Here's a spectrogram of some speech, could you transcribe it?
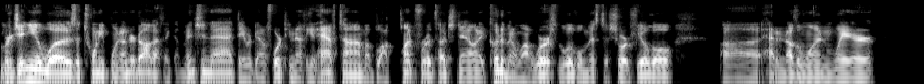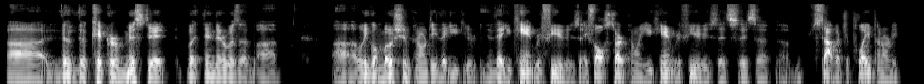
Virginia was a 20 point underdog. I think I mentioned that. They were down 14 nothing at halftime, a block punt for a touchdown. It could have been a lot worse. Louisville missed a short field goal. Uh, had another one where uh, the the kicker missed it, but then there was a, a, a legal motion penalty that you that you can't refuse, a false start penalty you can't refuse. It's it's a, a stop at your play penalty,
